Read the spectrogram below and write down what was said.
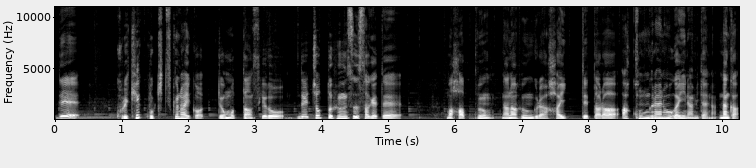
でこれ結構きつくないかって思ったんですけどでちょっと分数下げてまあ8分7分ぐらい入ってたらあこんぐらいの方がいいなみたいな。なんか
